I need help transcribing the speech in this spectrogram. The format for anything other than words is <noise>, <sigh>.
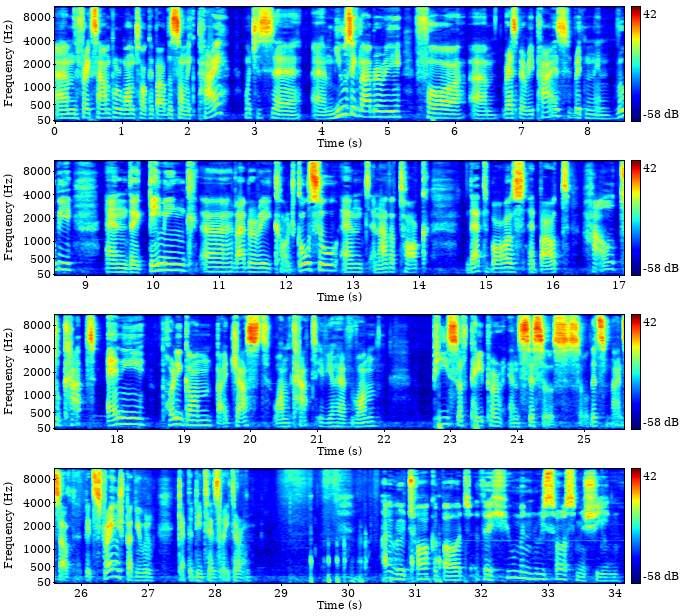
Um, for example, one talk about the Sonic Pi, which is a, a music library for um, Raspberry Pis written in Ruby, and the gaming uh, library called Gosu, and another talk that was about how to cut any polygon by just one cut if you have one piece of paper and scissors. So this might sound a bit strange, but you will get the details later on. I will talk about the human resource machine.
